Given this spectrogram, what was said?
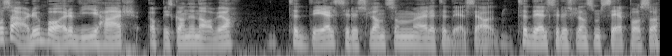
Og så er det jo bare vi her oppe i Skandinavia, til dels Russland som Eller til dels, ja. Til dels Russland som ser på også.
